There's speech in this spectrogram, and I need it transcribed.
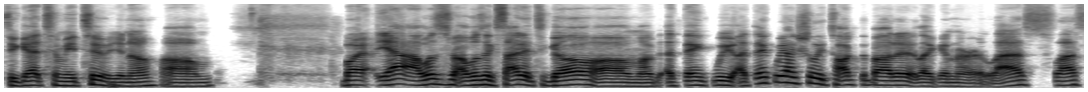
to get to me too. You know, um, but yeah, I was I was excited to go. Um, I, I think we I think we actually talked about it like in our last last.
